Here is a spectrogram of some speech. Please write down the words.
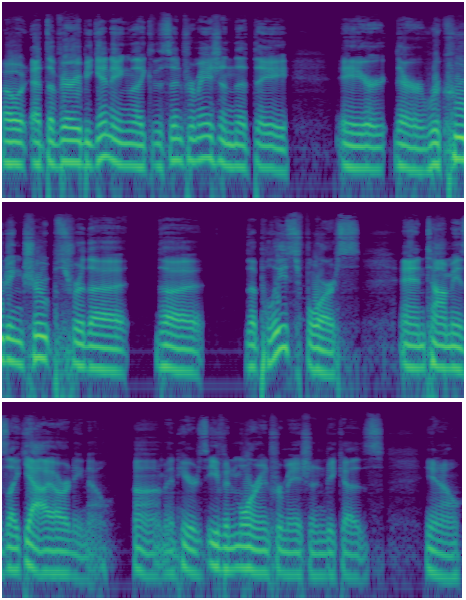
oh at the very beginning like this information that they are they're recruiting troops for the the the police force." And Tommy's like, "Yeah, I already know." Um and here's even more information because, you know,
